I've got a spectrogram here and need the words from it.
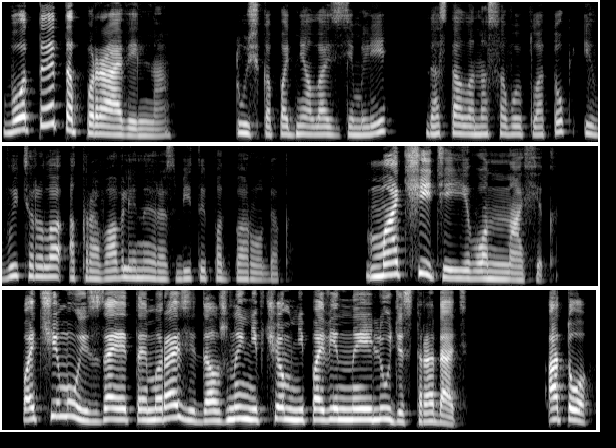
Вот это правильно! Туська поднялась с земли, достала носовой платок и вытерла окровавленный разбитый подбородок. Мочите его нафиг. Почему из-за этой мрази должны ни в чем не повинные люди страдать? А то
